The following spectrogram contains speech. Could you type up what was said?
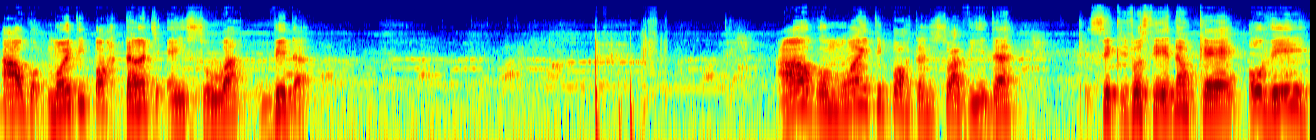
algo muito importante em sua vida. Algo muito importante em sua vida se você não quer ouvir.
